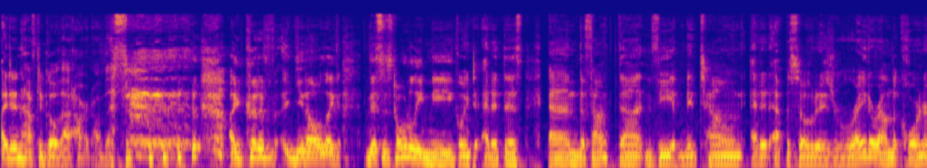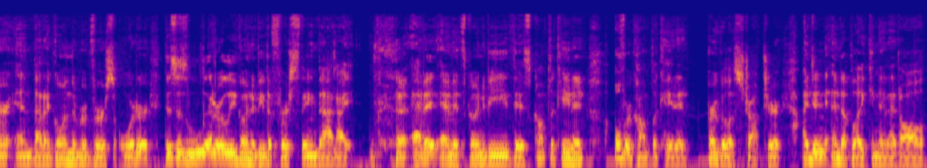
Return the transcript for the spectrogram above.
I didn't have to go that hard on this. I could have, you know, like this is totally me going to edit this, and the fact that the Midtown edit episode is right around the corner and that I go in the reverse order, this is literally going to be the first thing that I edit, and it's going to be this complicated, overcomplicated pergola structure. I didn't end up liking it at all,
